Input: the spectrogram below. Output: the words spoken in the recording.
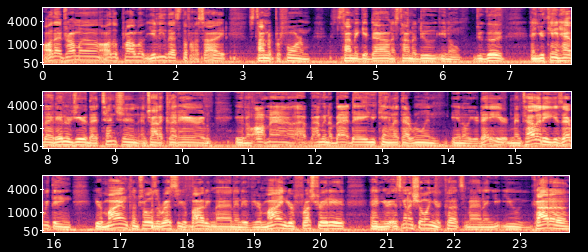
all that drama, all the problems, you leave that stuff outside. It's time to perform. It's time to get down. It's time to do, you know, do good. And you can't have that energy or that tension and try to cut hair and, you know, oh man, I'm having a bad day. You can't let that ruin, you know, your day. Your mentality is everything. Your mind controls the rest of your body, man. And if your mind, you're frustrated, and you're it's gonna show in your cuts, man. And you you gotta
